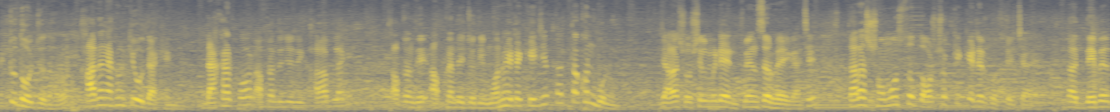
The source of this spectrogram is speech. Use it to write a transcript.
একটু ধৈর্য ধরো। খাদান এখন কেউ দেখেনি। দেখার পর আপনাদের যদি খারাপ লাগে, আপনাদের আপনাদের যদি মনে হয় এটা কেজিএফ তখন বলুন। যারা সোশ্যাল মিডিয়া ইনফ্লুয়েন্সার হয়ে গেছে, তারা সমস্ত দর্শককে কেটার করতে চায়। তারা দেবের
